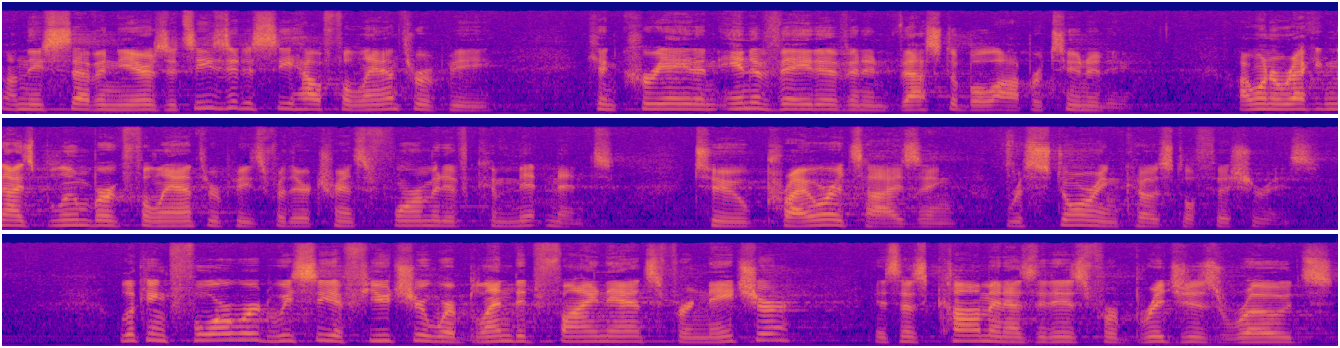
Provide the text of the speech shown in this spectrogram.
on these seven years, it's easy to see how philanthropy can create an innovative and investable opportunity. I want to recognize Bloomberg Philanthropies for their transformative commitment to prioritizing restoring coastal fisheries. Looking forward, we see a future where blended finance for nature is as common as it is for bridges, roads,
